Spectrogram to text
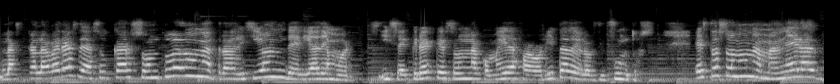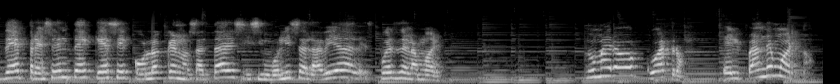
Las calaveras de azúcar son toda una tradición de Día de Muertos y se cree que son la comida favorita de los difuntos. Estas son una manera de presente que se coloca en los altares y simboliza la vida después de la muerte. Número 4. El pan de muerto.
